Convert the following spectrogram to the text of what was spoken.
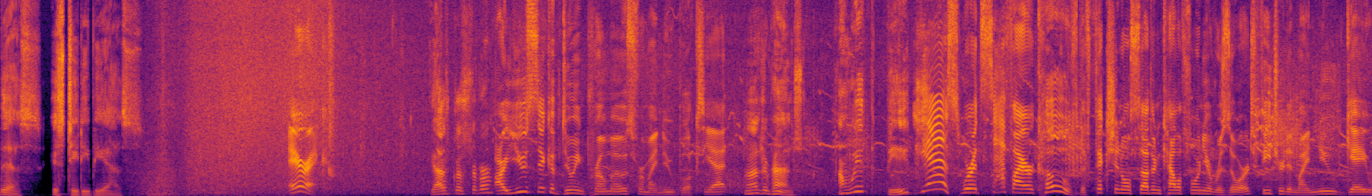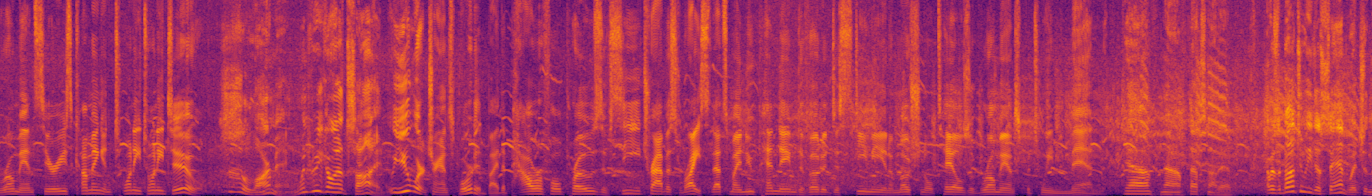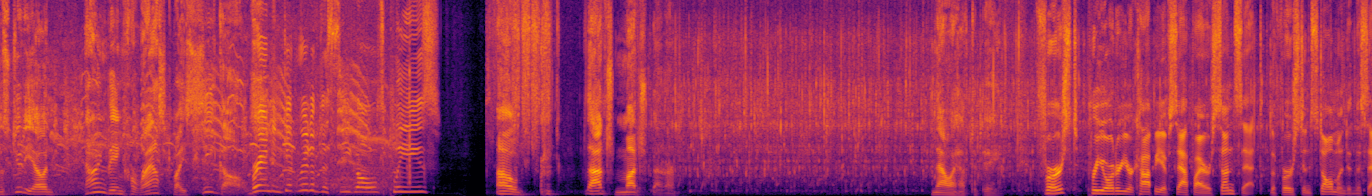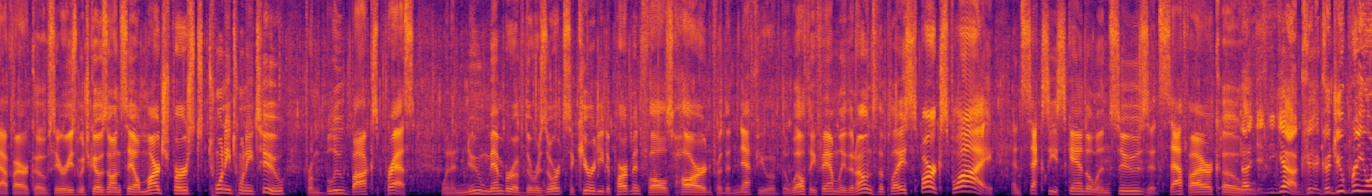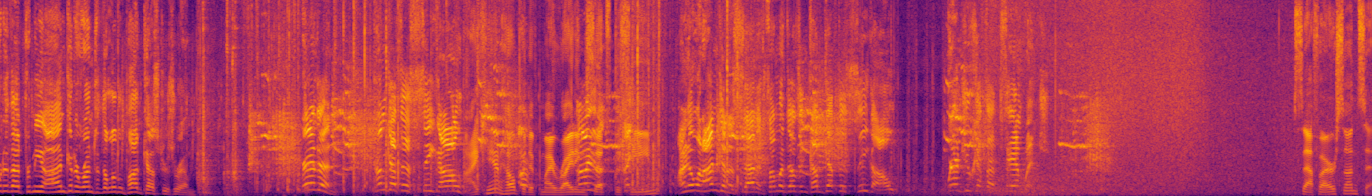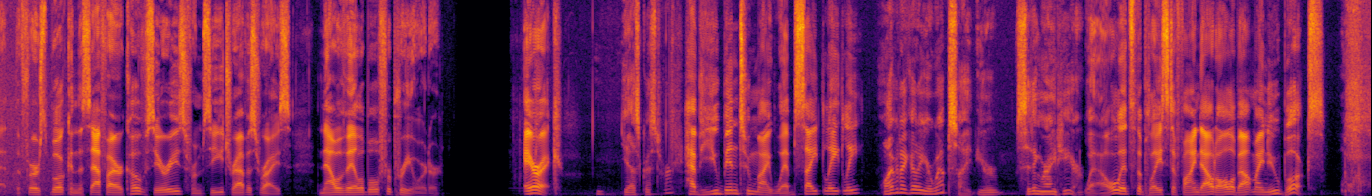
This is TDPS. Eric, Yes, Christopher? are you sick of doing promos for my new books yet? That depends. Are we at the beach? Yes, we're at Sapphire Cove, the fictional Southern California resort featured in my new gay romance series coming in 2022. This is alarming. When did we go outside? You were transported by the powerful prose of C. Travis Rice. That's my new pen name devoted to steamy and emotional tales of romance between men. Yeah, no, that's not it. I was about to eat a sandwich in the studio, and now I'm being harassed by seagulls. Brandon, get rid of the seagulls, please. Oh, that's much better. Now I have to pee. First, pre order your copy of Sapphire Sunset, the first installment in the Sapphire Cove series, which goes on sale March 1st, 2022, from Blue Box Press. When a new member of the resort security department falls hard for the nephew of the wealthy family that owns the place, sparks fly, and sexy scandal ensues at Sapphire Cove. Uh, yeah, c- could you pre order that for me? I'm going to run to the little podcaster's room. Brandon, come get this seagull! I can't help it if my writing I- sets the I- scene. I know what I'm going to set if someone doesn't come get this seagull. Where'd you get that sandwich? Sapphire Sunset, the first book in the Sapphire Cove series from C. Travis Rice, now available for pre order. Eric, Yes, Christopher? have you been to my website lately? Why would I go to your website? You're sitting right here. Well, it's the place to find out all about my new books.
